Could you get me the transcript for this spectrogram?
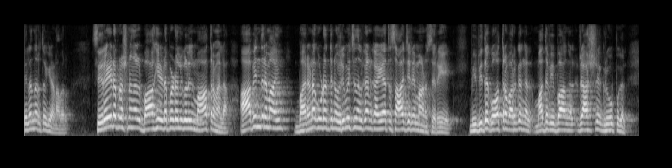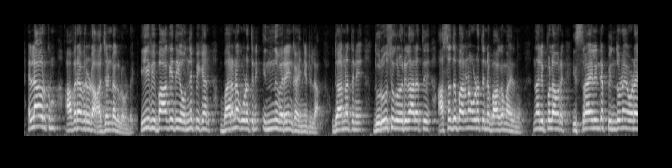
നിലനിർത്തുകയാണ് അവർ. സിറയുടെ പ്രശ്നങ്ങൾ ബാഹ്യ ഇടപെടലുകളിൽ മാത്രമല്ല ആഭ്യന്തരമായും ഭരണകൂടത്തിന് ഒരുമിച്ച് നിൽക്കാൻ കഴിയാത്ത സാഹചര്യമാണ് സിറിയയിൽ. വിവിധ ഗോത്രവർഗങ്ങൾ മതവിഭാഗങ്ങൾ രാഷ്ട്രീയ ഗ്രൂപ്പുകൾ എല്ലാവർക്കും അവരവരുടെ അജണ്ടകളുണ്ട്. ഈ വിഭാഗീയതയെ ഒന്നിപ്പിക്കാൻ ഭരണകൂടത്തിന് ഇന്ന് വരെയും കഴിഞ്ഞിട്ടില്ല. ഉദാഹരണത്തിന് ദുറൂസുകൾ ഒരു കാലത്ത് അസദ് ഭരണകൂടത്തിന്റെ ഭാഗമായിരുന്നു. എന്നാൽ ഇപ്പോൾ അവർ ഇസ്രായേലിന്റെ പിന്തുണയോടെ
